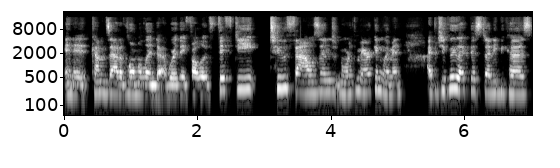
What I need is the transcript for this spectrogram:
and it comes out of Loma Linda, where they followed 52,000 North American women. I particularly like this study because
